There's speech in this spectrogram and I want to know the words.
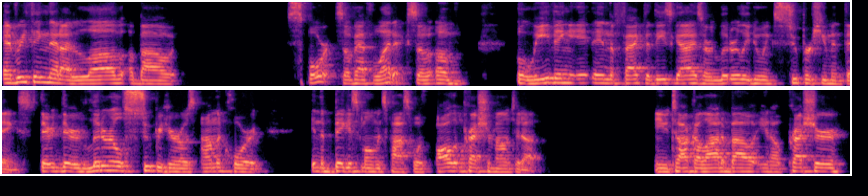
everything that I love about sports, of athletics, of, of believing in the fact that these guys are literally doing superhuman things. They're they're literal superheroes on the court in the biggest moments possible with all the pressure mounted up. And you talk a lot about, you know, pressure.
